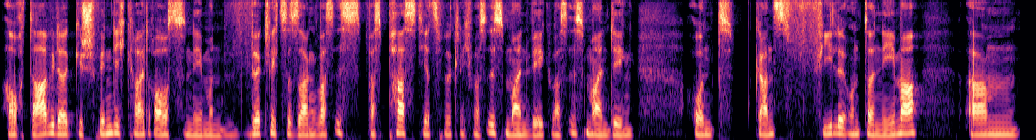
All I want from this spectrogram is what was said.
auch da wieder Geschwindigkeit rauszunehmen und wirklich zu sagen, was ist, was passt jetzt wirklich, was ist mein Weg, was ist mein Ding. Und ganz viele Unternehmer, ähm,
